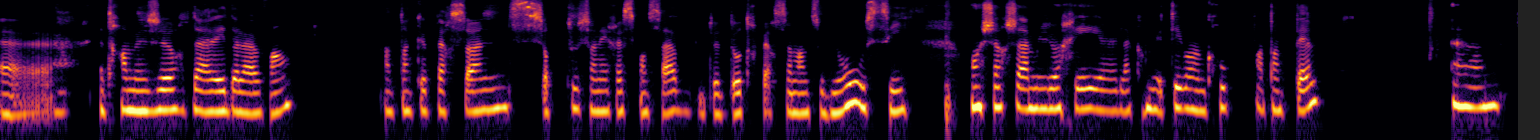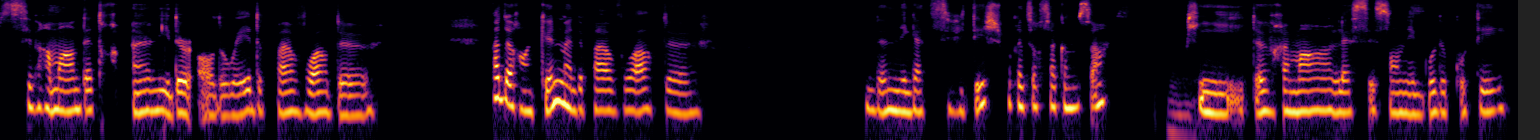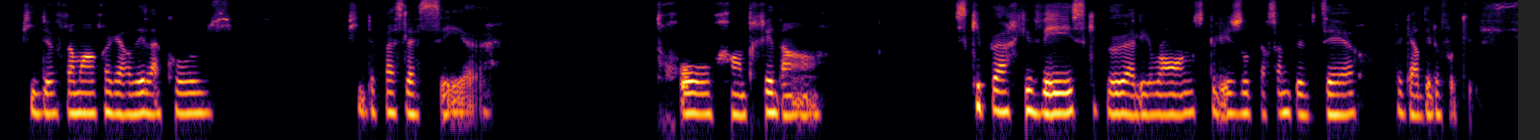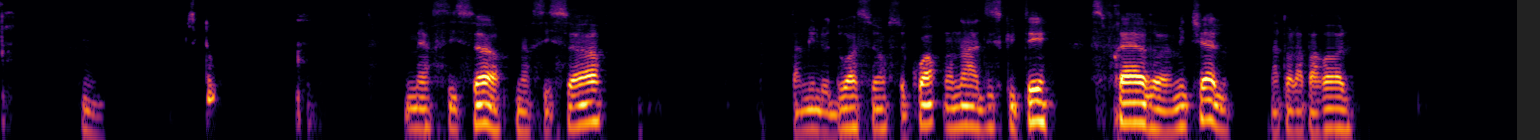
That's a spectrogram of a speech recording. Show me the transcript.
euh, être en mesure d'aller de l'avant en tant que personne, surtout si on est responsable de d'autres personnes en dessous de nous ou si on cherche à améliorer euh, la communauté ou un groupe en tant que tel. Euh, c'est vraiment d'être un leader all the way, de ne pas avoir de, pas de rancune, mais de ne pas avoir de, de négativité, je pourrais dire ça comme ça. Mm. Puis de vraiment laisser son ego de côté, puis de vraiment regarder la cause, puis de ne pas se laisser euh, trop rentrer dans ce qui peut arriver, ce qui peut aller wrong, ce que les autres personnes peuvent dire, de garder le focus. Hmm. C'est tout. Merci, sœur. Merci, sœur. Tu as mis le doigt sur ce quoi on a à discuter. Frère Michel, à toi la parole.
